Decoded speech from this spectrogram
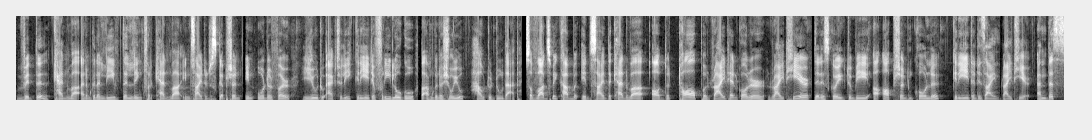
with the Canva. And I'm going to leave the link for Canva inside the description in order for you to actually create a free logo. But I'm going to show you how to do that. So once we come inside the Canva on the top right hand corner right here, there is going to be an option called create a design right here. And this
